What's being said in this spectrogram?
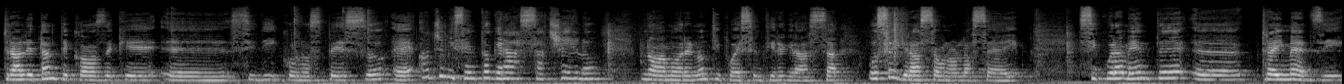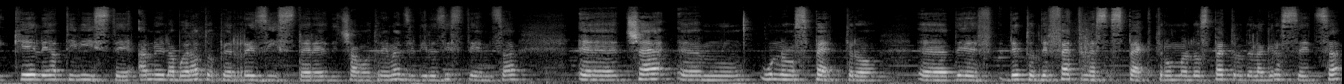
tra le tante cose che eh, si dicono spesso è oggi mi sento grassa, cielo. No, amore, non ti puoi sentire grassa, o sei grassa o non la sei. Sicuramente eh, tra i mezzi che le attiviste hanno elaborato per resistere, diciamo tra i mezzi di resistenza, eh, c'è ehm, uno spettro eh, de- detto The Fatness Spectrum, lo spettro della grassezza,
